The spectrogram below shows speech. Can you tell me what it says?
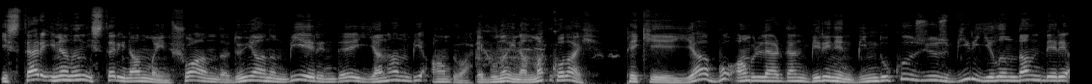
İster inanın ister inanmayın şu anda dünyanın bir yerinde yanan bir ampul var. E buna inanmak kolay. Peki ya bu ampullerden birinin 1901 yılından beri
